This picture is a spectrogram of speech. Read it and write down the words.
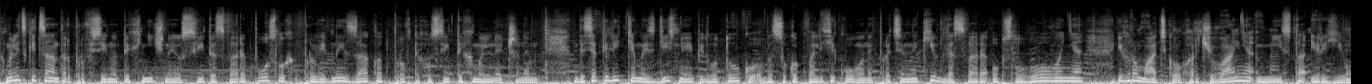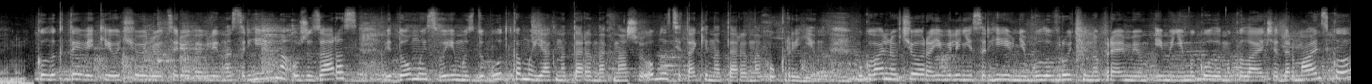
Хмельницький центр професійно-технічної освіти сфери послуг провідний заклад профтехосвіти Хмельниччини. Десятиліттями здійснює підготовку висококваліфікованих працівників для сфери обслуговування і громадського харчування міста і регіону. Колектив, який очолює Царьова Евліна Сергіївна, уже зараз відомий своїми здобутками як на теренах нашої області, так і на теренах України. Буквально вчора Євеліні Сергіївні було вручено премію імені Миколи Миколаївича Дарманського.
